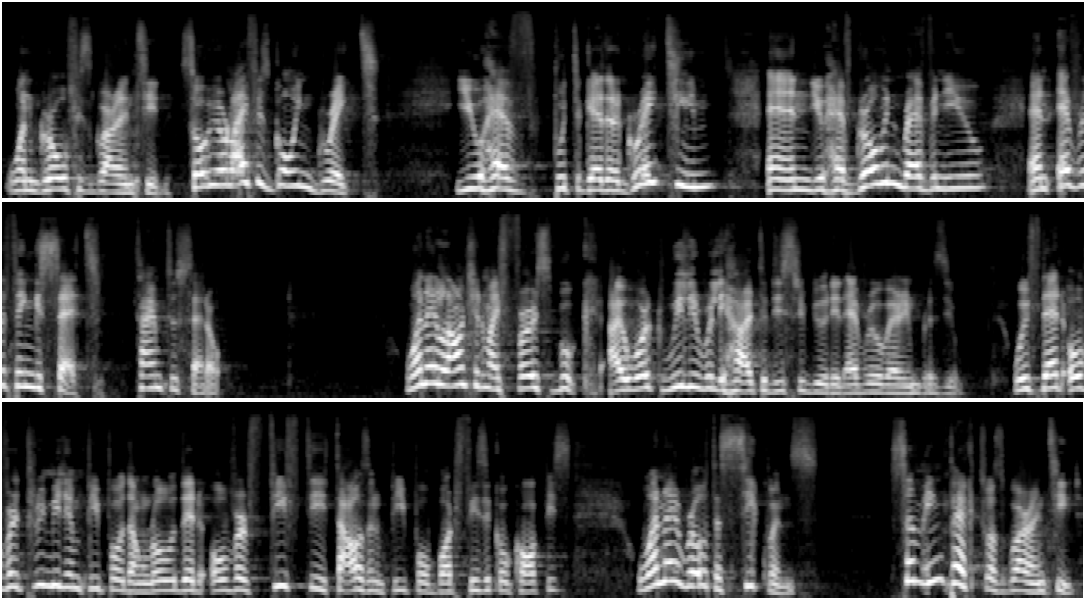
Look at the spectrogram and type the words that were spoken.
when growth is guaranteed. So your life is going great. You have put together a great team and you have growing revenue and everything is set. Time to settle. When I launched my first book, I worked really, really hard to distribute it everywhere in Brazil. With that, over 3 million people downloaded, over 50,000 people bought physical copies. When I wrote a sequence, some impact was guaranteed.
